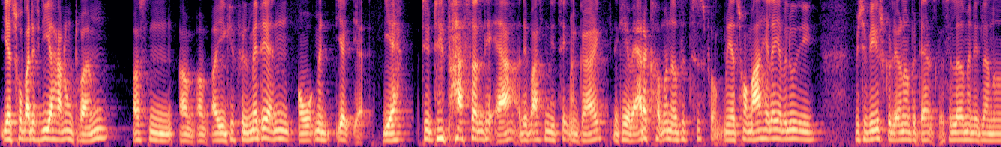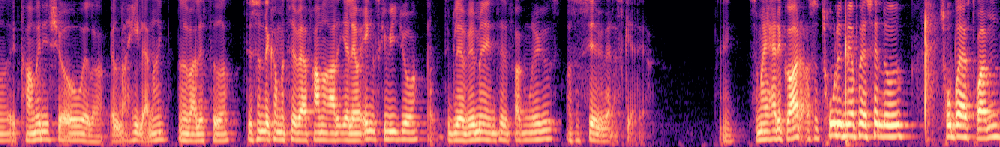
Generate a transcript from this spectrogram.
Jeg tror bare, det er fordi, jeg har nogle drømme, og, sådan, og, og, og I kan følge med derinde over. Men jeg, jeg, ja, det, det er bare sådan, det er, og det er bare sådan de ting, man gør, ikke? Det kan jo være, der kommer noget på et tidspunkt, men jeg tror meget hellere, jeg vil ud i, hvis jeg virkelig skulle lave noget på dansk, og så lavede man et eller andet, et comedy show, eller, eller noget helt andet, ikke? Noget, der var lidt federe. Det er sådan, det kommer til at være fremadrettet. Jeg laver engelske videoer, det bliver jeg ved med, indtil det fucking lykkes, og så ser vi, hvad der sker der. Okay? Så må jeg have det godt, og så tro lidt mere på jer selv derude. Tro på jeres drømme,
